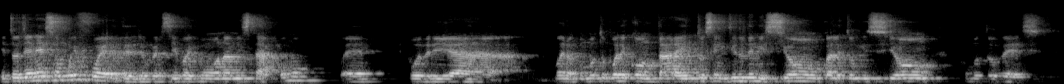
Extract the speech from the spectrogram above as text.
y tú tienes eso muy fuerte, yo percibo ahí como una amistad. ¿Cómo eh, podría, bueno, cómo tú puedes contar ahí tu sentido de misión? ¿Cuál es tu misión? ¿Cómo tú ves?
